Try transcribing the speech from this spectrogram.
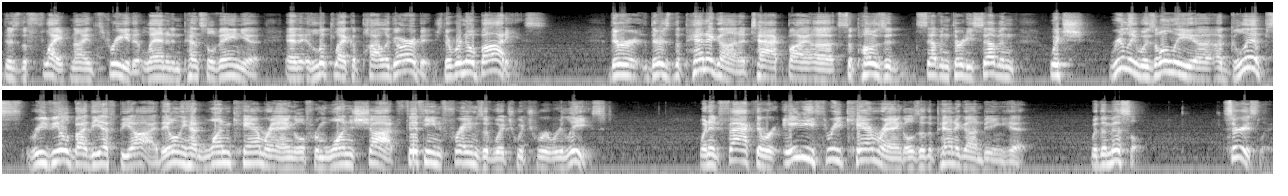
there's the flight 93 that landed in Pennsylvania and it looked like a pile of garbage. There were no bodies. There there's the Pentagon attack by a supposed 737 which really was only a, a, glimpse revealed by the FBI. They only had one camera angle from one shot, 15 frames of which which were released. When in fact there were 83 camera angles of the Pentagon being hit with a missile. Seriously,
